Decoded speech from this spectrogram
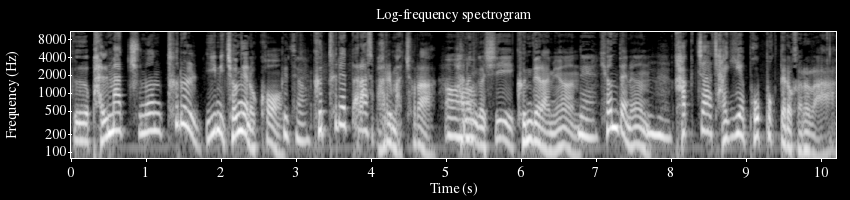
그 발맞추는 틀을 이미 정해놓고 그렇죠. 그 틀에 따라서 발을 맞춰라 어. 하는 것이 근대라면 네. 현대는 음흠. 각자 자기의 보폭대로 걸어라.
